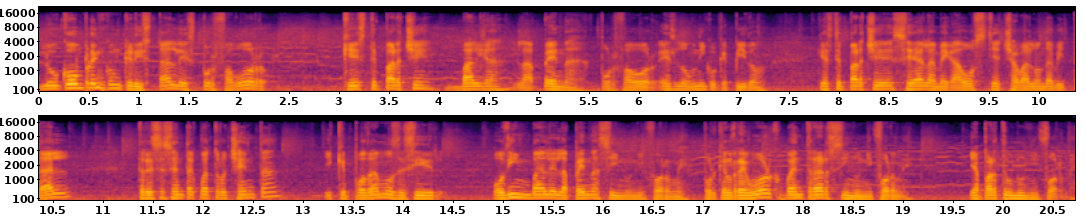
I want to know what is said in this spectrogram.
lo compren con cristales, por favor. Que este parche valga la pena, por favor, es lo único que pido. Que este parche sea la mega hostia chaval onda vital 360-480 y que podamos decir Odín vale la pena sin uniforme, porque el rework va a entrar sin uniforme y aparte un uniforme.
